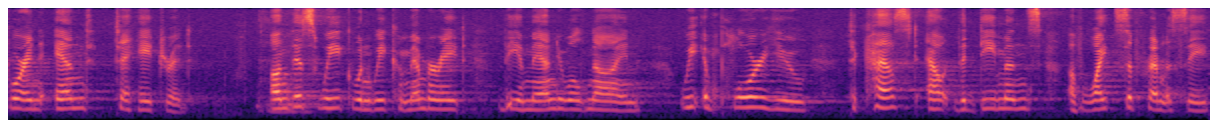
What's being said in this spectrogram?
for an end to hatred. On this week, when we commemorate the Emanuel Nine, we implore you to cast out the demons of white supremacy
